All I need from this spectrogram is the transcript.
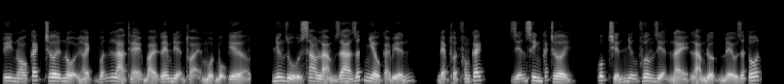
tuy nó cách chơi nội hạch vẫn là thẻ bài game điện thoại một bộ kia, nhưng dù sao làm ra rất nhiều cải biến, đẹp thuật phong cách, diễn sinh cách chơi, quốc chiến những phương diện này làm được đều rất tốt.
